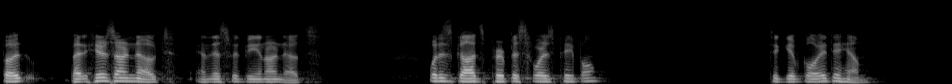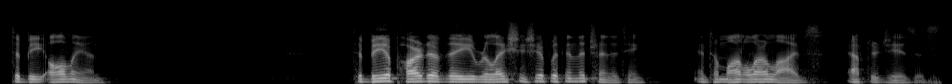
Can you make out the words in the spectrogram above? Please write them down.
But, but here's our note, and this would be in our notes. What is God's purpose for his people? To give glory to him, to be all in, to be a part of the relationship within the Trinity, and to model our lives after Jesus.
